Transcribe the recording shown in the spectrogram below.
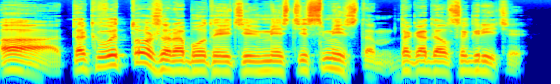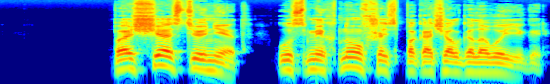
«А, так вы тоже работаете вместе с Мистом», — догадался Грити. «По счастью, нет», — усмехнувшись, покачал головой Игорь.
